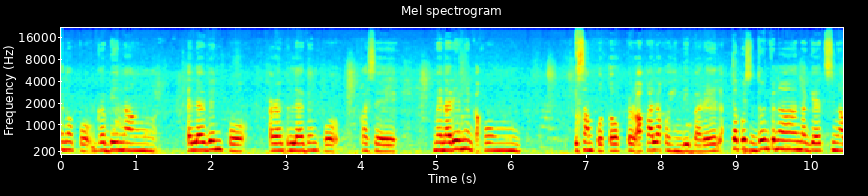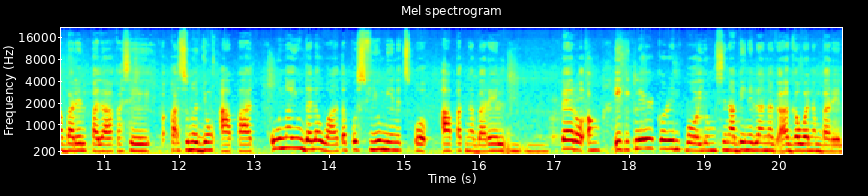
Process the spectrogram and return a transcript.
ano po, gabi ng 11 po, around 11 po, kasi may narinig akong isang putok, pero akala ko hindi baril. Tapos doon ko na nagets nga baril pala kasi kasunod yung apat. Una yung dalawa, tapos few minutes po, apat na baril. Pero ang i-clear ko rin po yung sinabi nila nag-aagawan ng baril.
